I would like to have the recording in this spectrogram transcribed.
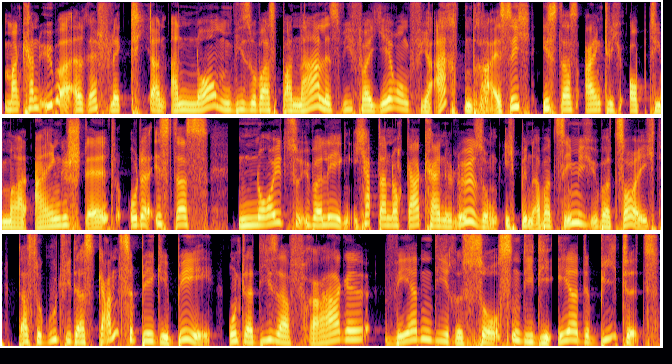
man kann überall reflektieren an Normen wie sowas Banales wie Verjährung 438. Ist das eigentlich optimal eingestellt oder ist das neu zu überlegen? Ich habe da noch gar keine Lösung. Ich bin aber ziemlich überzeugt, dass so gut wie das ganze BGB unter dieser Frage, werden die Ressourcen, die die Erde bietet,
